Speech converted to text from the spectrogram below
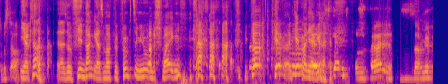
Du bist da. Ja, klar. Also vielen Dank erstmal für 15 Minuten Schweigen. kennt, kennt, man ja. Das ist geil. Das ist an mir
